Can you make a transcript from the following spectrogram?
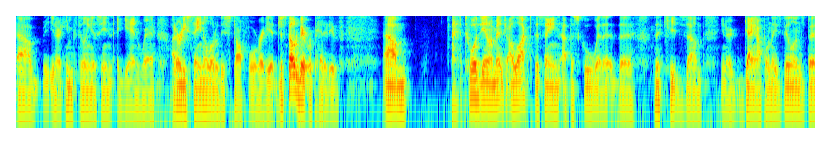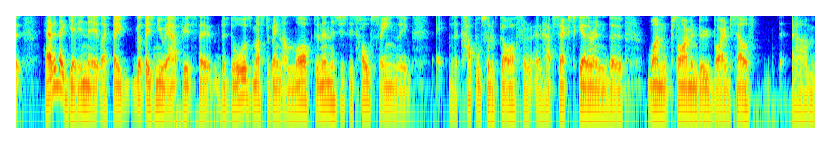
uh, you know him filling us in again where I'd already seen a lot of this stuff already it just felt a bit repetitive um, towards the end, I mentioned I liked the scene at the school where the the, the kids um you know gang up on these villains. But how did they get in there? Like they got these new outfits. They the doors must have been unlocked, and then there's just this whole scene. The the couple sort of go off and, and have sex together, and the one Simon dude by himself um,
